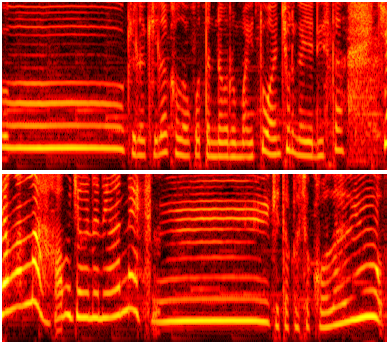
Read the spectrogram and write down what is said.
Oh, kira-kira kalau aku tendang rumah itu hancur nggak ya Dista? Janganlah, kamu jangan aneh-aneh. Hmm, kita ke sekolah yuk.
